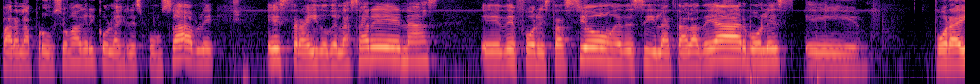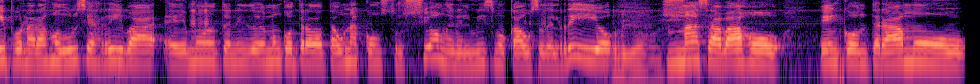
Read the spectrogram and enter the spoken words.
para la producción agrícola irresponsable, extraído de las arenas, eh, deforestación, es decir, la tala de árboles, eh, por ahí, por Naranjo Dulce arriba, hemos tenido, hemos encontrado hasta una construcción en el mismo cauce del río. Más abajo encontramos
